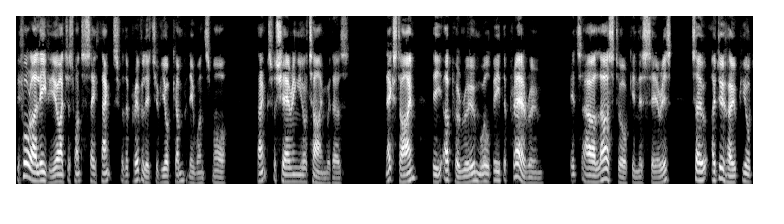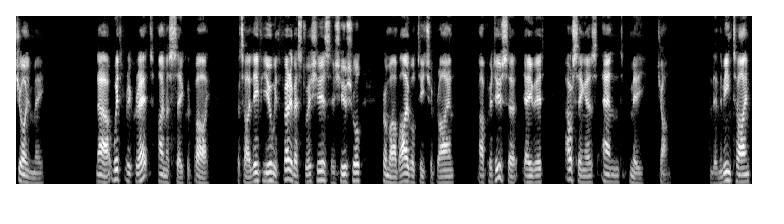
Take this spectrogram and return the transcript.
Before I leave you, I just want to say thanks for the privilege of your company once more. Thanks for sharing your time with us. Next time, the upper room will be the prayer room. It's our last talk in this series, so I do hope you'll join me. Now, with regret, I must say goodbye, but I leave you with very best wishes, as usual, from our Bible teacher Brian, our producer David, our singers, and me, John. And in the meantime,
